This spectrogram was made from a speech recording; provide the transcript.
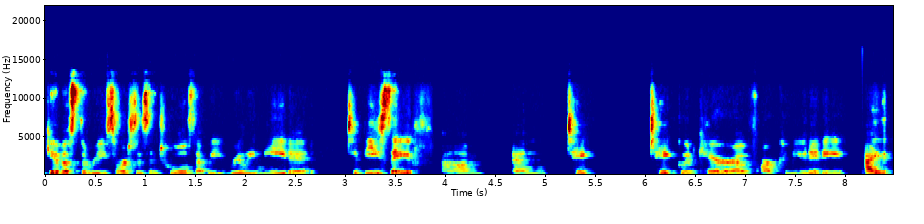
give us the resources and tools that we really needed to be safe um, and take take good care of our community. I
